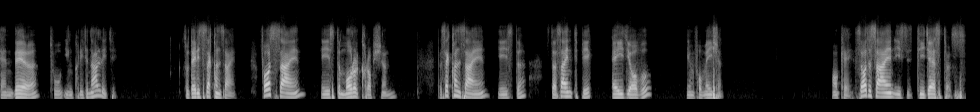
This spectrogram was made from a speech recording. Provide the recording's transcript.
and there to increase knowledge. So that is second sign. First sign is the moral corruption. The second sign is the, the scientific age of information. Okay, third sign is disasters,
